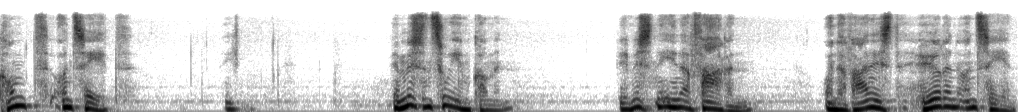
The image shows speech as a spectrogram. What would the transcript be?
Kommt und seht. Wir müssen zu ihm kommen. Wir müssen ihn erfahren. Und erfahren ist hören und sehen.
